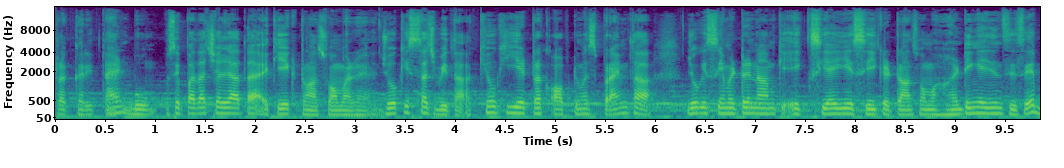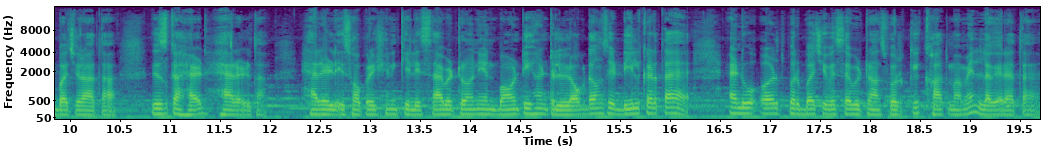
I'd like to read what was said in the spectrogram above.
ट्रक खरीदता है। एंड बूम उसे पता चल जाता है कि एक ट्रांसफॉर्मर है, जो कि सच भी था, क्योंकि ये ट्रक ऑप्टिमस प्राइम था, जो कि सिमेट्री नाम की एक सी आई ए सी के ट्रांसफॉर्मर हंटिंग एजेंसी से बच रहा था, जिसका हेड हैरल्ड था। हैरल्ड इस ऑपरेशन के लिए साइबरट्रोनियन बाउंटी हंटर लॉकडाउन से डील करता है एंड वो अर्थ पर बचे हुए सभी ट्रांसफ़र के खात्मा में लगे रहता है।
